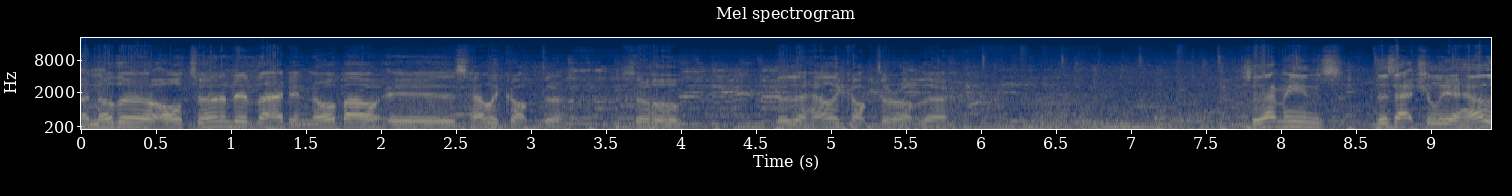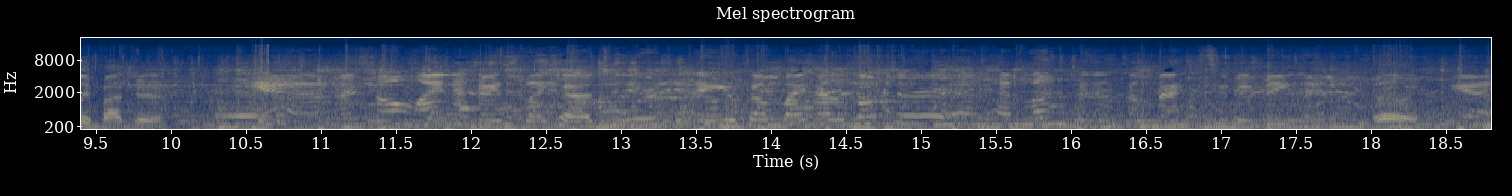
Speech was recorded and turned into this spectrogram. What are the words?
Another alternative that I didn't know about is helicopter. So there's a helicopter up there. So that means there's actually a helipad here. Yeah, I saw online that there's like a tour that you come by helicopter and have lunch and then come back to the mainland. Really? Yeah.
